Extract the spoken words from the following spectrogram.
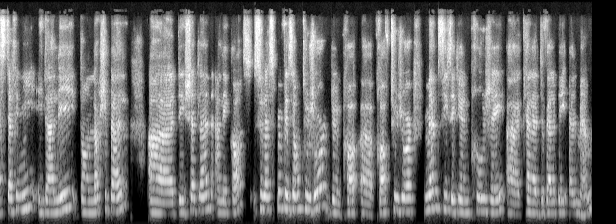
Stéphanie est allée dans l'archipel euh, des Shetland à l'Écosse sous la supervision toujours d'un euh, prof, toujours, même si c'était un projet euh, qu'elle a développé elle-même.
